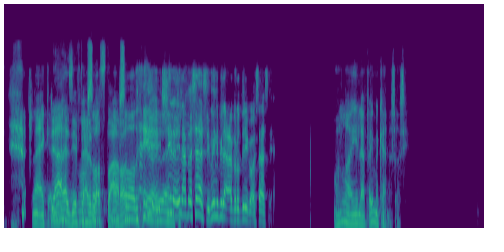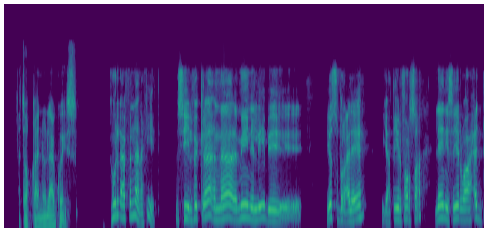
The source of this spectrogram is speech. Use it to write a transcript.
معك. جاهز يفتح البسطة، عرفت؟ إيه، يشيله يلعب أساسي. مين بيلعب؟ رودريجو أساسي. يعني؟ والله يلعب في أي مكان أساسي. أتوقع إنه لاعب كويس. هو لاعب فنان أكيد. بس هي الفكرة انه مين اللي بي يصبر عليه ويعطيه الفرصة لين يصير واحد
